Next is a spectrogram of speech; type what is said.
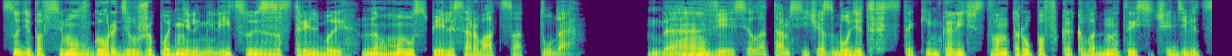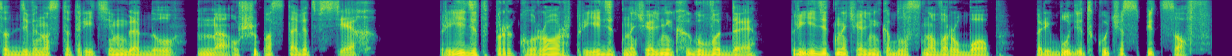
Судя по всему, в городе уже подняли милицию из-за стрельбы, но мы успели сорваться оттуда. Да, весело там сейчас будет, с таким количеством трупов, как в 1993 году. На уши поставят всех. Приедет прокурор, приедет начальник ГУВД, приедет начальник областного РУБОП, прибудет куча спецов.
